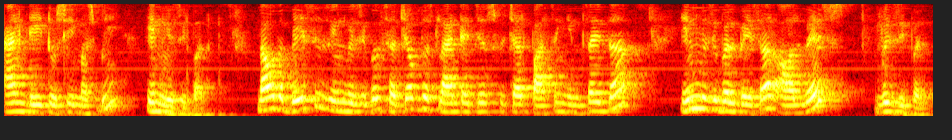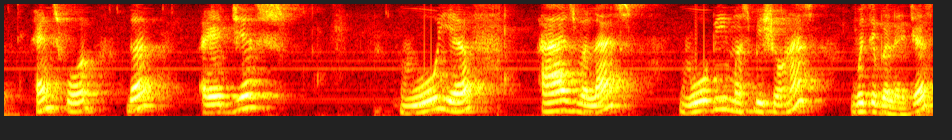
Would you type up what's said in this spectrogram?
and D to C must be invisible. Now the base is invisible such of the slant edges which are passing inside the invisible base are always visible. Henceforth the edges OF as well as OB must be shown as visible edges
